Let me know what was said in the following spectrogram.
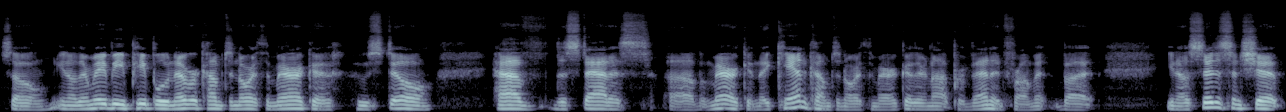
So, you know, there may be people who never come to North America who still have the status of American. They can come to North America, they're not prevented from it, but, you know, citizenship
